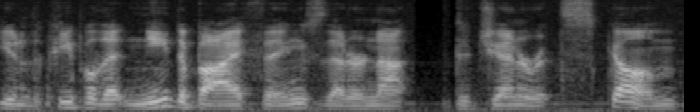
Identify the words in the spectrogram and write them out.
you know the people that need to buy things that are not degenerate scum,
